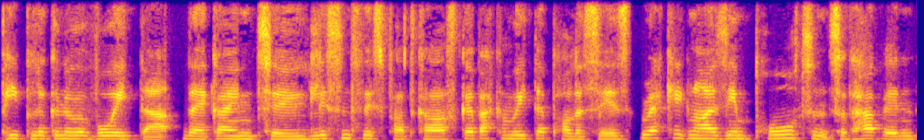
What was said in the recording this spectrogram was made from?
people are going to avoid that. They're going to listen to this podcast, go back and read their policies, recognize the importance of having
